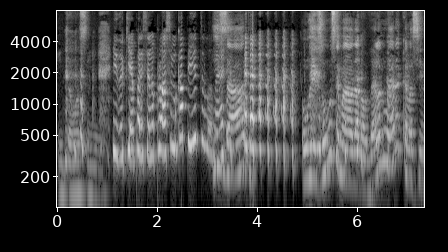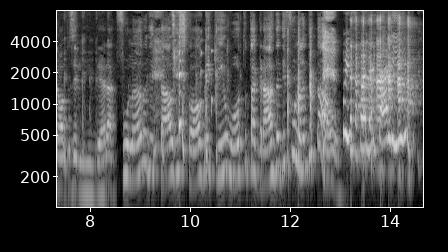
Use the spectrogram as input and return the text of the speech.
Então, assim. e do que ia aparecer no próximo capítulo, né? Exato. o resumo semanal da novela não era aquela sinopse livre, era fulano de tal descobre que o outro tá grávida de fulano de tal. O spoiler tá ali.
